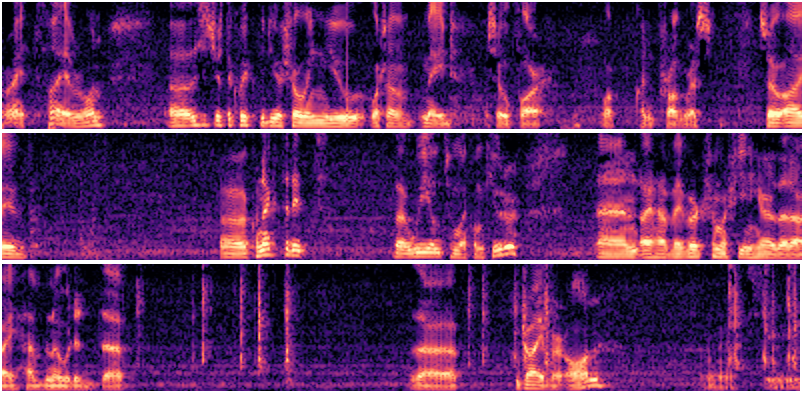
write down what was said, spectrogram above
Alright, hi everyone. Uh, this is just a quick video showing you what I've made so far, what kind of progress. So I've uh, connected it, the wheel to my computer, and I have a virtual machine here that I have loaded the the driver on. Let's see,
